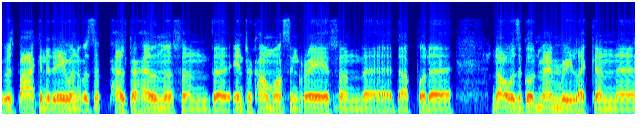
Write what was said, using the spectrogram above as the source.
it was back in the day when it was a Peltor helmet and the intercom wasn't great and uh, that but uh no it was a good memory like and uh,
